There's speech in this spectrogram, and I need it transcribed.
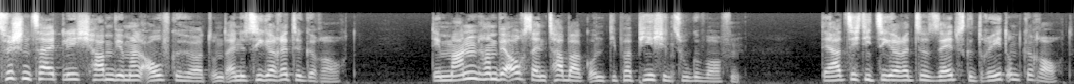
Zwischenzeitlich haben wir mal aufgehört und eine Zigarette geraucht. Dem Mann haben wir auch seinen Tabak und die Papierchen zugeworfen. Der hat sich die Zigarette selbst gedreht und geraucht.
